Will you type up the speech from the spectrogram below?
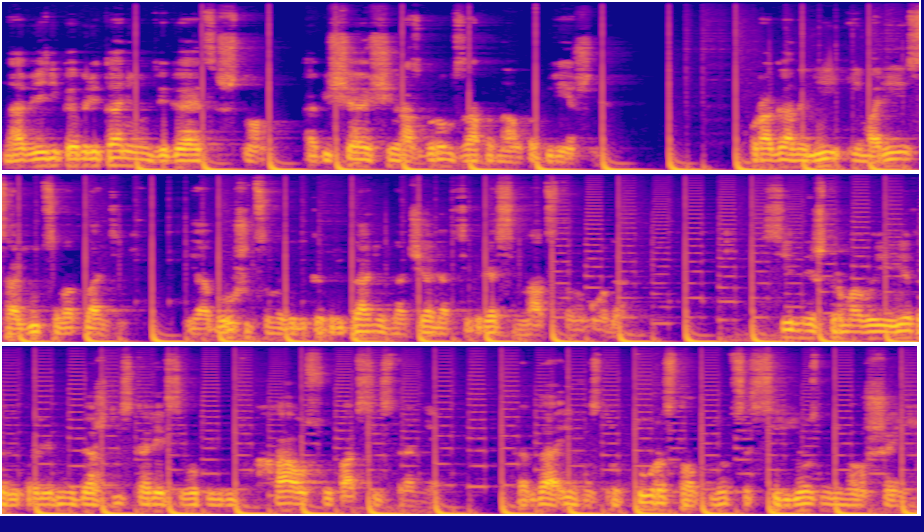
На Великобританию надвигается шторм, обещающий разгром западного побережья. Ураганы Ли и Мария сольются в Атлантике и обрушатся на Великобританию в начале октября 2017 года. Сильные штормовые ветры и проливные дожди, скорее всего, приведут к хаосу по всей стране, когда инфраструктура столкнется с серьезными нарушениями.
